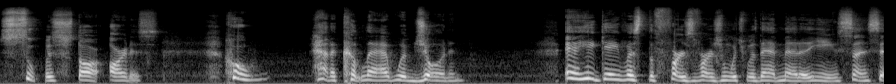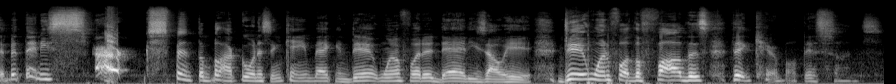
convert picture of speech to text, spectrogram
superstar artist who had a collab with Jordan. And he gave us the first version, which was that Medellin Sunset. But then he spent the block on us and came back and did one for the daddies out here. Did one for the fathers that care about their sons.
